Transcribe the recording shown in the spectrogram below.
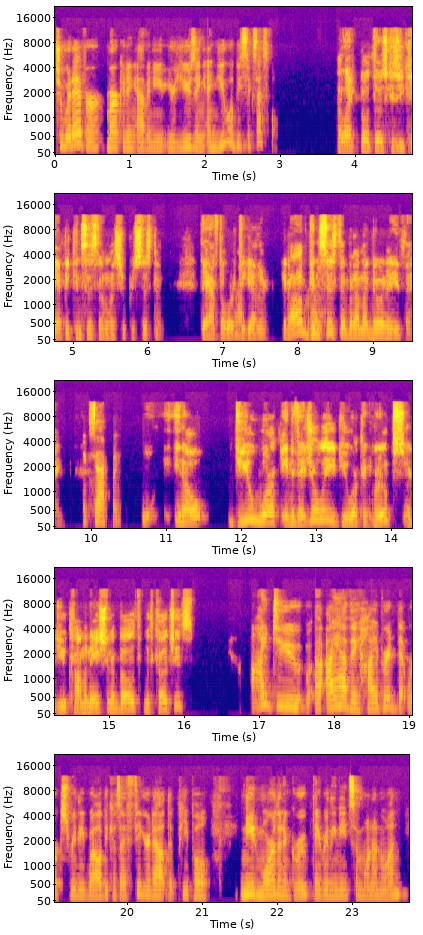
to whatever marketing avenue you're using and you will be successful. I like both those because you can't be consistent unless you're persistent. They have to work right. together. You know, I'm right. consistent, but I'm not doing anything. Exactly. You know, do you work individually? Do you work in groups or do you combination of both with coaches? I do. I have a hybrid that works really well because I figured out that people need more than a group. They really need some one on one.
